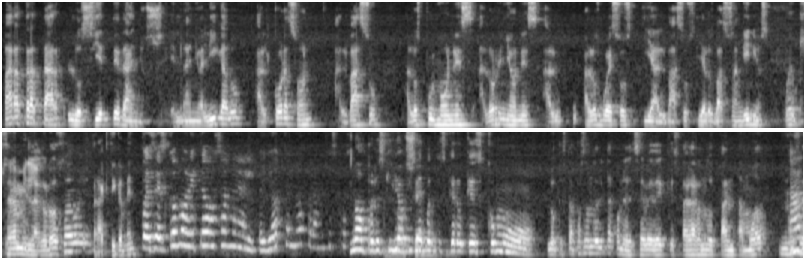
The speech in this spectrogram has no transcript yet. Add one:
para tratar los siete daños: el daño al hígado, al corazón, al vaso, a los pulmones, a los riñones, al- a los huesos y, al vasos, y a los vasos sanguíneos. Güey, pues era milagrosa, güey. Prácticamente. Pues es como ahorita usan el peyote, ¿no? Para muchas cosas. No, pero es que yo No a fin de cuentas creo que es como lo que está pasando ahorita con el CBD que está agarrando tanta moda. No sé,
